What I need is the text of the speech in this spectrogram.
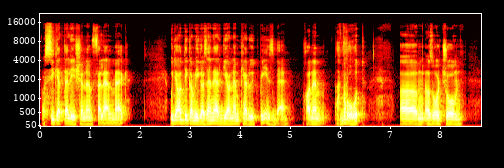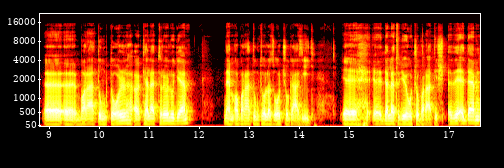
a szigetelése nem felel meg. Ugye addig, amíg az energia nem került pénzbe, hanem volt az olcsó barátunktól, keletről, ugye, nem, a barátunktól az olcsó gáz így, de lehet, hogy ő olcsó barát is. De, de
